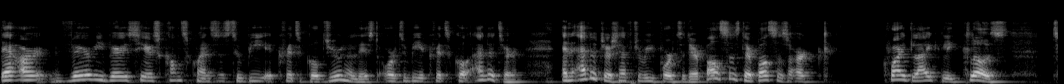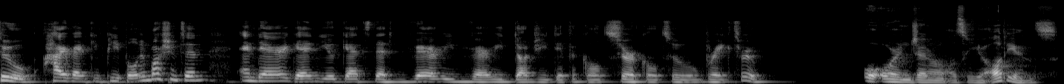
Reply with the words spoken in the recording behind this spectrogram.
There are very, very serious consequences to be a critical journalist or to be a critical editor. And editors have to report to their bosses. Their bosses are quite likely close to high ranking people in Washington. And there again, you get that very, very dodgy, difficult circle to break through. Or, or in general, also your audience.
